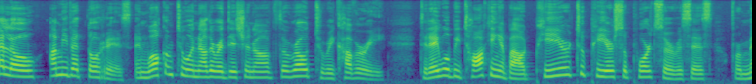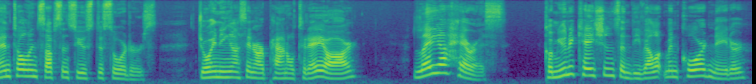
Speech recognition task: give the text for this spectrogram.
Hello, I'm Yvette Torres, and welcome to another edition of The Road to Recovery. Today we'll be talking about peer to peer support services for mental and substance use disorders. Joining us in our panel today are Leah Harris, Communications and Development Coordinator,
